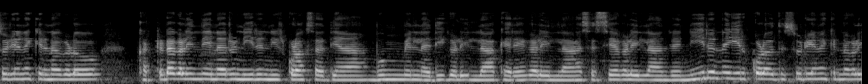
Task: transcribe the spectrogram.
ಸೂರ್ಯನ ಕಿರಣಗಳು ಕಟ್ಟಡಗಳಿಂದ ಏನಾದರೂ ನೀರನ್ನು ಹೀರ್ಕೊಳ್ಳೋಕೆ ಸಾಧ್ಯನಾ ಭೂಮಿ ಮೇಲೆ ನದಿಗಳಿಲ್ಲ, ಕೆರೆಗಳಿಲ್ಲ, ಸಸ್ಯಗಳಿಲ್ಲ ಅಂದರೆ ನೀರನ್ನು ಹೀರ್ಕೊಳ್ಳೋದು ಸೂರ್ಯನ ಕಿರಣಗಳು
